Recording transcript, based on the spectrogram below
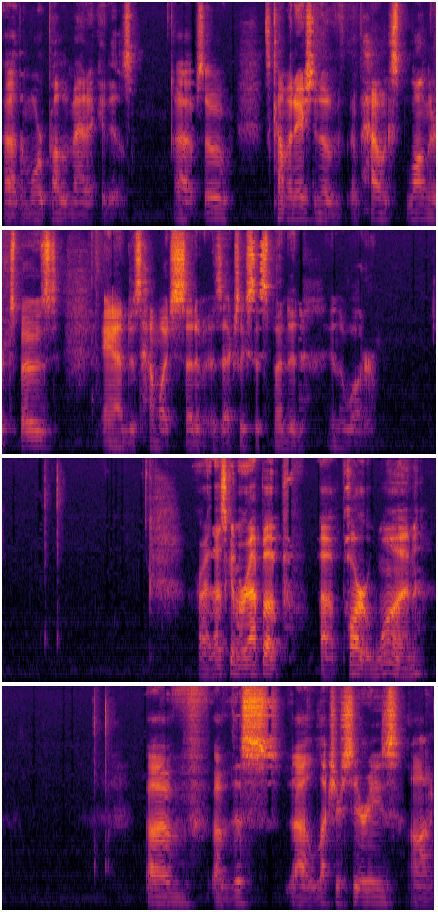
the more problematic it is. So it's a combination of, of how long they're exposed and just how much sediment is actually suspended in the water. All right, that's going to wrap up part one of, of this uh, lecture series on,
